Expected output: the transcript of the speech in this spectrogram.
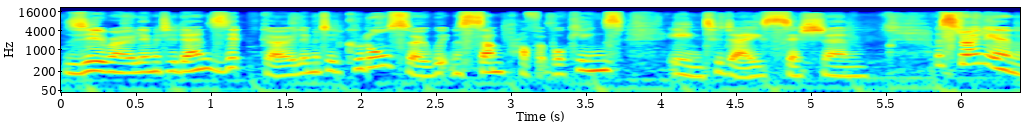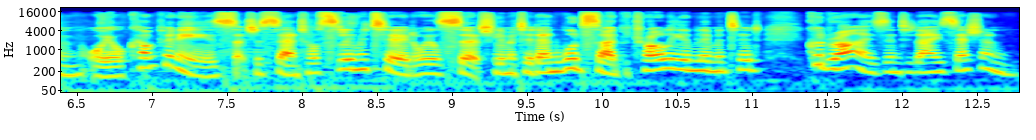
Xero Limited, and Zip-Co Limited, could also witness some profit bookings in today's session. Australian oil companies such as Santos Limited, Oil Search Limited, and Woodside Petroleum Limited could rise in today's session.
